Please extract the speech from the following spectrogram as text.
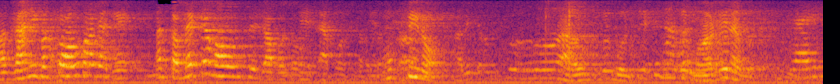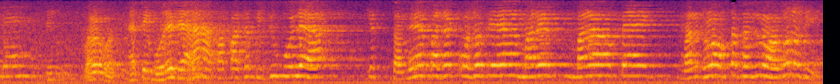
અજ્ઞાની ભક્તો આવું માગે છે? અને તમે કેમ આવું ઉપદેશ આપો છો? મુક્તિ નો આવું કોઈ બોલતું હશે ને, કોઈ મોઢું ના બરોબર. તે બોલે છે? ના પાછા બીજું બોલ્યા કે તમે પાછા કહો છો કે મારે મારા મારે થોડો અવતાર થશે વાંધો નથી.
